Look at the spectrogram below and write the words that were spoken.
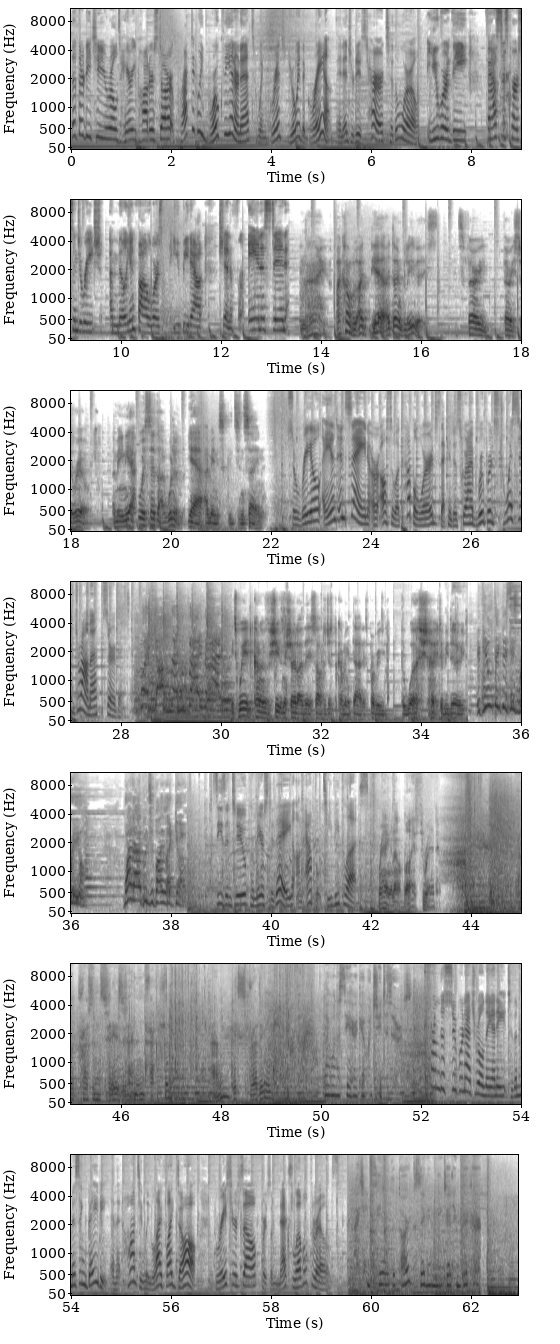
The 32 year old Harry Potter star practically broke the internet when Grint joined the Gram and introduced her to the world. You were the fastest person to reach a million followers. You beat out Jennifer Aniston. No, I can't. I, yeah, I don't believe it. It's it's very very surreal. I mean, yeah, I've always said that I wouldn't. Yeah, I mean, it's it's insane. Surreal and insane are also a couple words that can describe Rupert's twisted drama servant. Wake up, little baby! It's weird, kind of shooting a show like this after just becoming a dad. It's probably the worst show to be doing. If you think this is real, what happens if I let go? Season 2 premieres today on Apple TV Plus. We're hanging out by a thread. Her presence is an infection, and it's spreading. I want to see her get what she deserves. From the supernatural nanny to the missing baby and that hauntingly lifelike doll, brace yourself for some next level thrills. I can feel the dark thing in me getting bigger.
